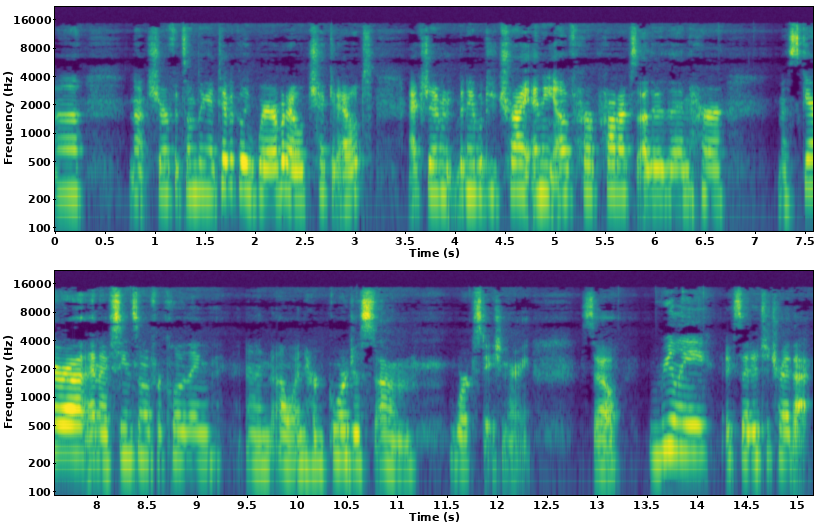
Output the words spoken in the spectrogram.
Uh, not sure if it's something I typically wear, but I will check it out. Actually, I haven't been able to try any of her products other than her mascara, and I've seen some of her clothing, and oh, and her gorgeous um, work stationery. So, really excited to try that.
